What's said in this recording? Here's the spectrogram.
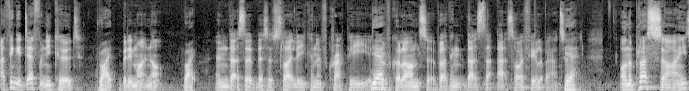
I, I think it definitely could, Right, but it might not. right. And that's a that's a slightly kind of crappy Yeah. equivocal answer, but I think that's that, that's how I feel about it. Yeah. On the plus side,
